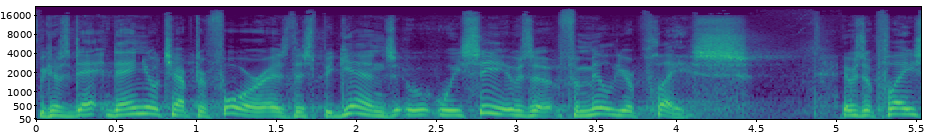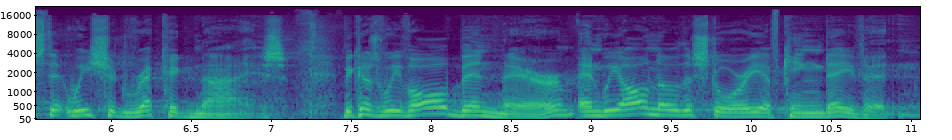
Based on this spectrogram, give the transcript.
Because da- Daniel chapter 4, as this begins, we see it was a familiar place. It was a place that we should recognize because we've all been there and we all know the story of King David.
